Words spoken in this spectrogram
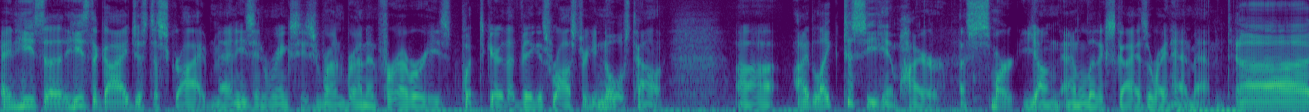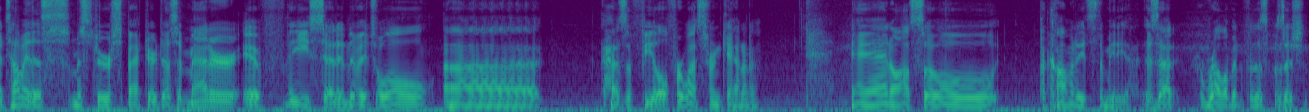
and he's uh, he's the guy I just described. Man, he's in rinks. He's run Brandon forever. He's put together that Vegas roster. He knows talent. Uh, I'd like to see him hire a smart young analytics guy as a right hand man. Uh, tell me this, Mr. Spector. Does it matter if the said individual uh, has a feel for Western Canada and also accommodates the media? Is that relevant for this position?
